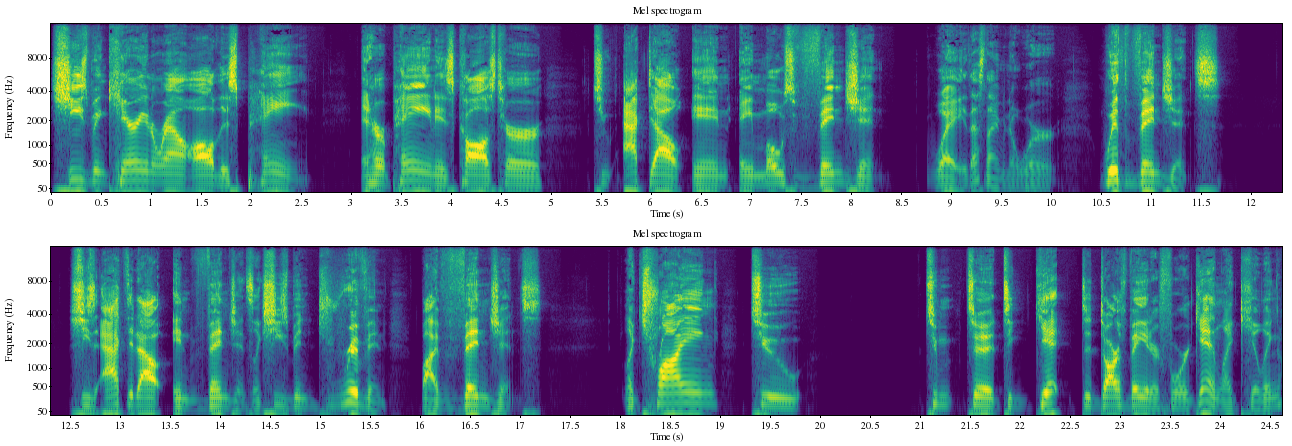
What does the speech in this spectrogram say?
she's been carrying around all this pain, and her pain has caused her to act out in a most vengeant way. That's not even a word. With vengeance. She's acted out in vengeance. Like she's been driven by vengeance. Like trying to to to to get to Darth Vader for again like killing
